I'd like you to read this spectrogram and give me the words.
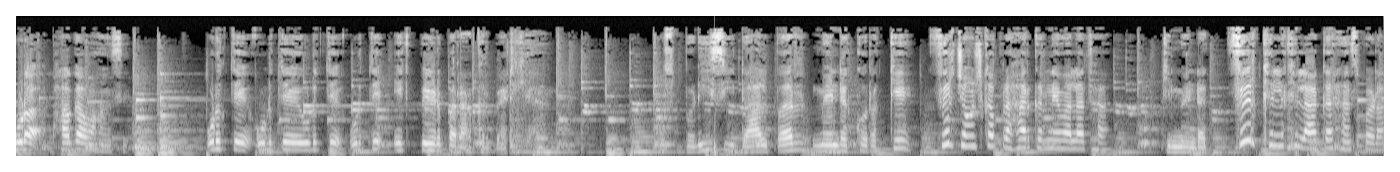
उड़ा, भागा वहाँ से। उड़ते उड़ते उड़ते उड़ते एक पेड़ पर आकर बैठ गया। उस बड़ी सी डाल पर मेंढक को रख के फिर चोंच का प्रहार करने वाला था कि मेंढक फिर खिलखिलाकर हंस पड़ा।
